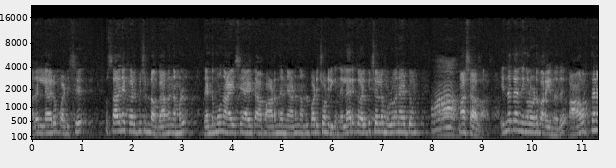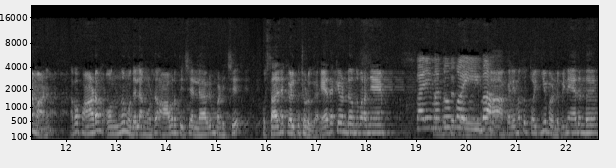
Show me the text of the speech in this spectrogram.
അതെല്ലാവരും പഠിച്ച് ഉസ്താദിനെ കേൾപ്പിച്ചിട്ടുണ്ടാവും. കാരണം നമ്മൾ രണ്ട് മൂന്നാഴ്ചയായിട്ട് ആ പാഠം തന്നെയാണ് നമ്മൾ പഠിച്ചുകൊണ്ടിരിക്കുന്നത് എല്ലാവരും കേൾപ്പിച്ചല്ലോ മുഴുവനായിട്ടും? ആ. മാഷാല്ല ഇന്നത്തെ നിങ്ങളോട് പറയുന്നത് ആവർത്തനമാണ്. അപ്പൊ പാഠം ഒന്ന് മുതൽ അങ്ങോട്ട് ആവർത്തിച്ച് എല്ലാവരും പഠിച്ച് ഉസ്താദിനെ കേൾപ്പിച്ചു കൊടുക്കുക. ഏതൊക്കെയുണ്ട് ഒന്ന് പറഞ്ഞേ? കലിമത്തു ത്വയ്യിബ ആ കലിമത്ത് തൊയ്യബ് ഉണ്ട്. പിന്നെ ഏതുണ്ട്?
